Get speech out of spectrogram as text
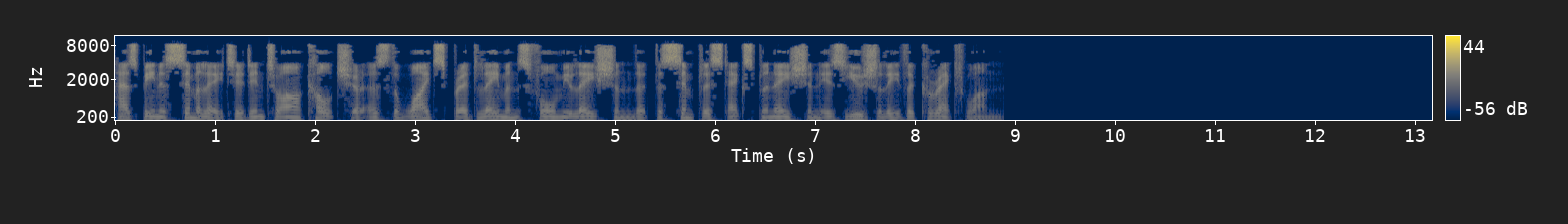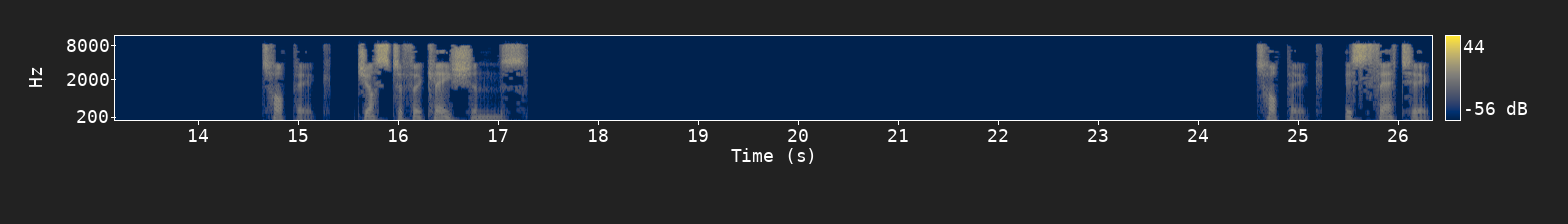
has been assimilated into our culture as the widespread layman's formulation that the simplest explanation is usually the correct one. Justifications Topic: Aesthetic.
